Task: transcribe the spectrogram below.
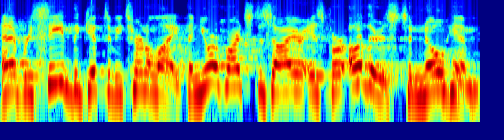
and have received the gift of eternal life, then your heart's desire is for others to know him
